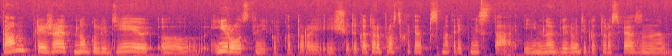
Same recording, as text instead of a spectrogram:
там приезжает много людей э, и родственников, которые ищут, и которые просто хотят посмотреть места. И многие люди, которые связаны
